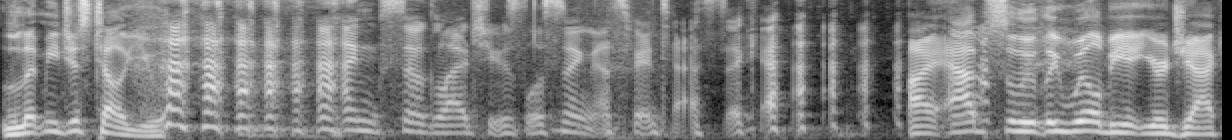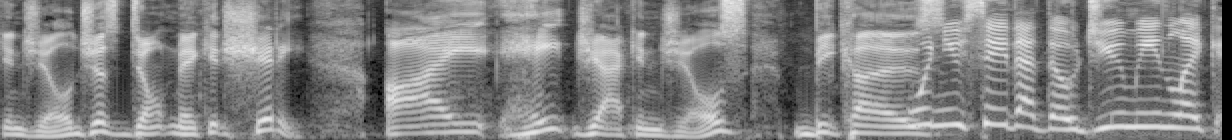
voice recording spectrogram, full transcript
Let me just tell you, I'm so glad she was listening. That's fantastic. I absolutely will be at your Jack and Jill. Just don't make it shitty. I hate Jack and Jill's because when you say that, though, do you mean like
